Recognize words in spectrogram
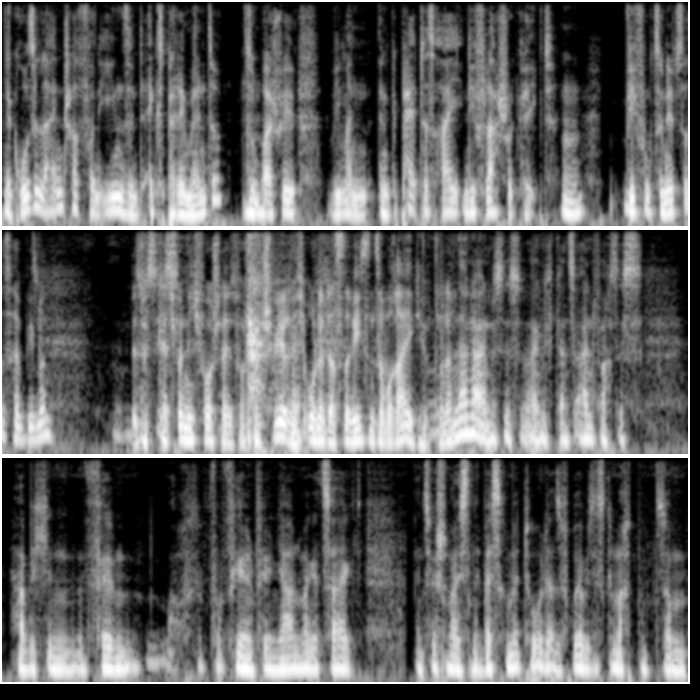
Eine große Leidenschaft von Ihnen sind Experimente, zum mhm. Beispiel, wie man ein gepähtes Ei in die Flasche kriegt. Mhm. Wie funktioniert das, Herr Biemann? Das, das kann ich mir nicht vorstellen, das ist wahrscheinlich schwierig, ohne dass es eine Riesensauerei gibt, oder? Nein, nein, das ist eigentlich ganz einfach. Das habe ich in Filmen auch vor vielen, vielen Jahren mal gezeigt. Inzwischen weiß ich eine bessere Methode. Also früher habe ich das gemacht mit so einem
